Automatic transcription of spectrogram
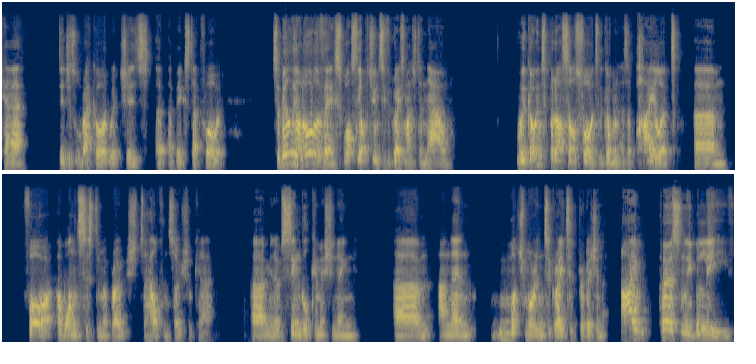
care digital record, which is a, a big step forward. So, building on all of this, what's the opportunity for Greater Manchester now? We're going to put ourselves forward to the government as a pilot um, for a one system approach to health and social care. Um, you know, single commissioning, um, and then much more integrated provision. I personally believe,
